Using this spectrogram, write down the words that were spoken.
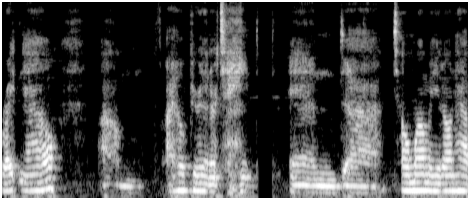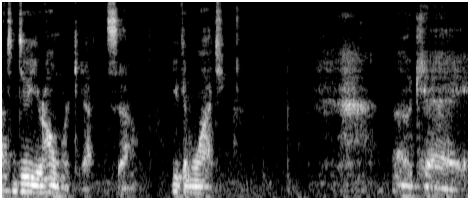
right now, um, I hope you're entertained. And uh, tell mama you don't have to do your homework yet, so you can watch. Okay.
